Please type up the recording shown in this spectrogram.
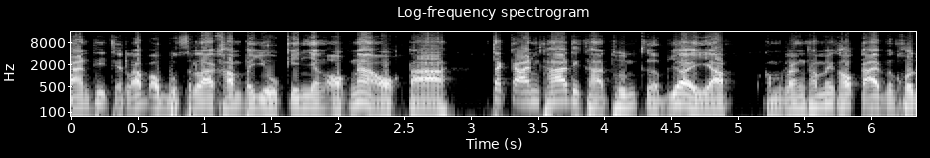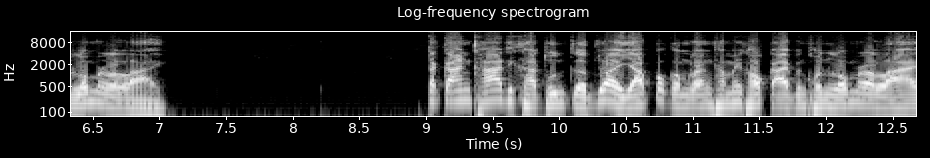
การที่จะรับเอาบุษราคำไปอยู่กินอย่างออกหน้าออกตา แต่การค้าที่ขาดทุนเกือบย่อยยับกำลังทำให้เขากลายเป็นคนล้มละลาย แต่การค้าที่ขาดทุนเกือบย่อยยับ ก็กำลังทำให้เขากลายเป็นคนล้มละลาย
